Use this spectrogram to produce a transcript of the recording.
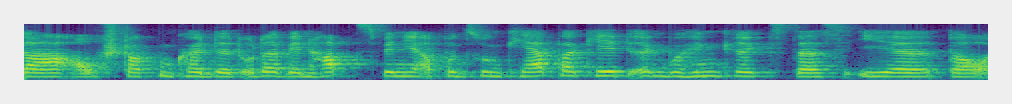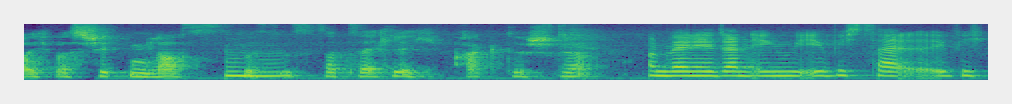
da aufstocken könntet oder wen habt's, wenn ihr ab und zu ein Care-Paket irgendwo hinkriegt, dass ihr da euch was schicken lasst. Das ist tatsächlich praktisch, ja. Und wenn ihr dann irgendwie Ewigzei- Ewig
